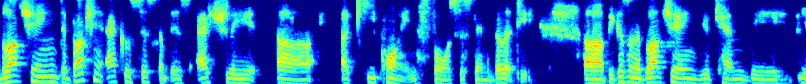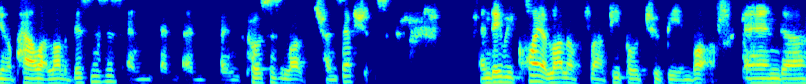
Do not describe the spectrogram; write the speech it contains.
blockchain the blockchain ecosystem is actually uh, a key point for sustainability. Uh, because on the blockchain, you can be, you know, power a lot of businesses and, and, and, and process a lot of transactions. And they require a lot of uh, people to be involved. And uh,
